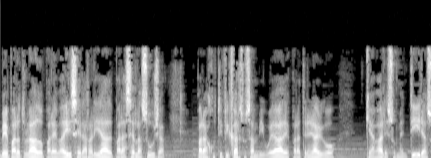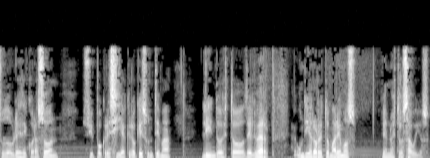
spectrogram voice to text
ve para otro lado para evadirse de la realidad, para hacer la suya, para justificar sus ambigüedades, para tener algo que avale sus mentiras, su doblez de corazón, su hipocresía. Creo que es un tema lindo esto del ver. Algún día lo retomaremos en nuestros audios.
